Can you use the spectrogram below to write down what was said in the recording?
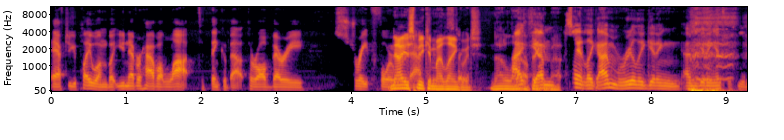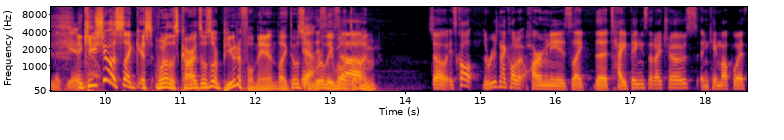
after you play one, but you never have a lot to think about. They're all very straightforward. now you're speaking my actions. So- language. Not a lot I, to think I'm about. saying like I'm really getting I'm getting interested in this game. And can you show us like one of those cards? Those are beautiful, man. Like those Yeah. are really is, well done. um, So it's called the reason I called it Harmony is like the typings that I chose and came up with.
